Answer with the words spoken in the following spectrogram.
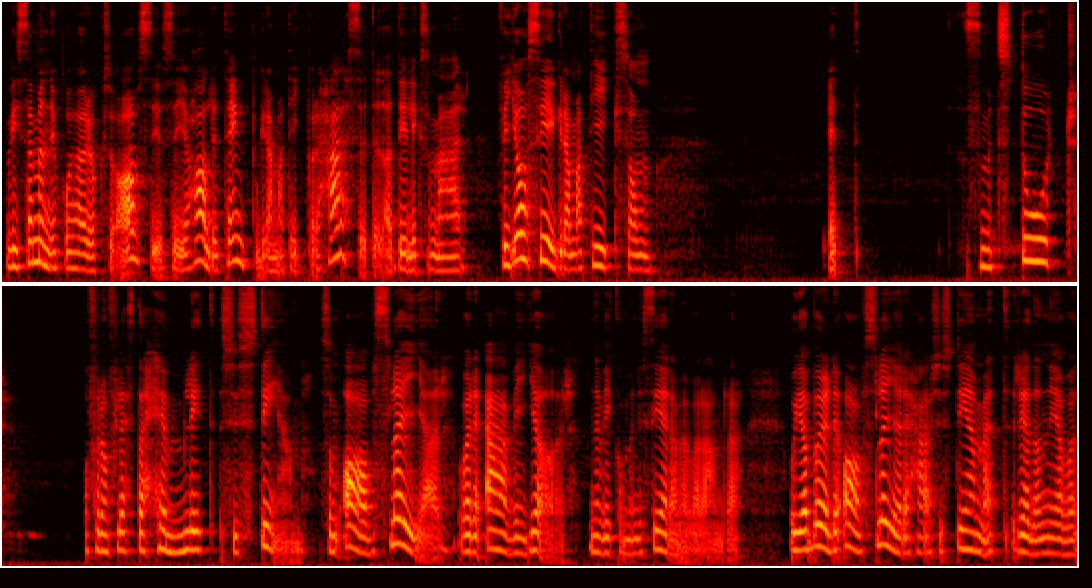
vissa människor hör också av sig och säger jag har aldrig tänkt på grammatik på det här sättet. Att det liksom är, för jag ser grammatik som ett som ett stort och för de flesta hemligt system som avslöjar vad det är vi gör när vi kommunicerar med varandra. Och jag började avslöja det här systemet redan när jag var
